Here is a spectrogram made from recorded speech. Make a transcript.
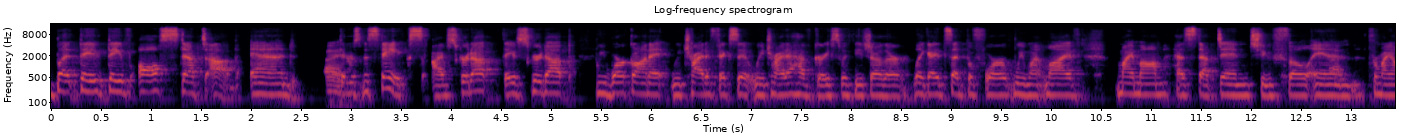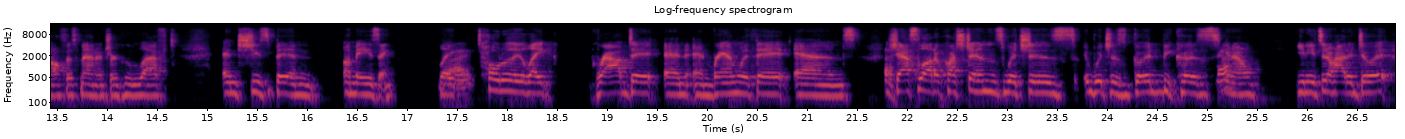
But they they've all stepped up and right. there's mistakes. I've screwed up. They've screwed up. We work on it. We try to fix it. We try to have grace with each other. Like i had said before we went live. My mom has stepped in to fill in right. for my office manager who left and she's been amazing. Like right. totally like grabbed it and and ran with it. And she asked a lot of questions which is which is good because yeah. you know you need to know how to do it.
